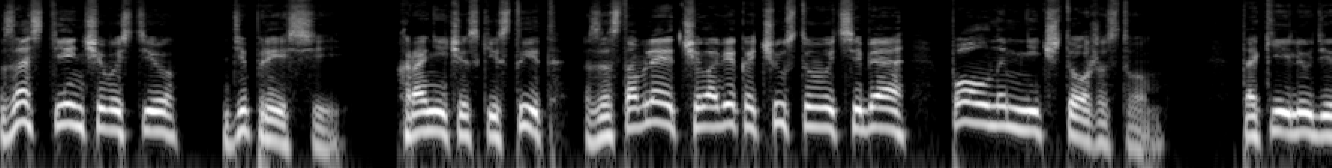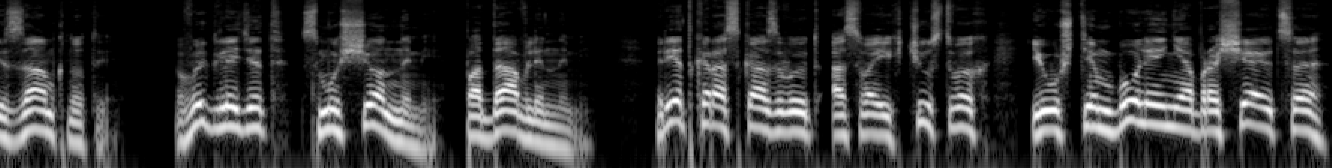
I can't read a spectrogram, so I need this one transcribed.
застенчивостью, депрессией. Хронический стыд заставляет человека чувствовать себя полным ничтожеством. Такие люди замкнуты, выглядят смущенными, подавленными, редко рассказывают о своих чувствах и уж тем более не обращаются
